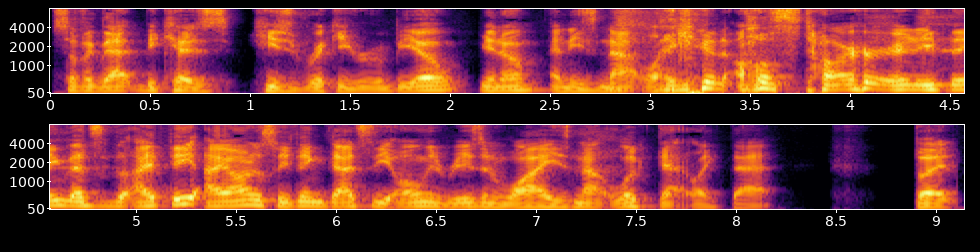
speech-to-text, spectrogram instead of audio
stuff like that, because he's Ricky Rubio, you know, and he's not like an all star or anything. That's the, I think I honestly think that's the only reason why he's not looked at like that. But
